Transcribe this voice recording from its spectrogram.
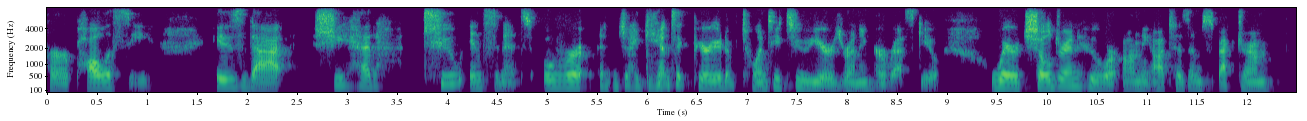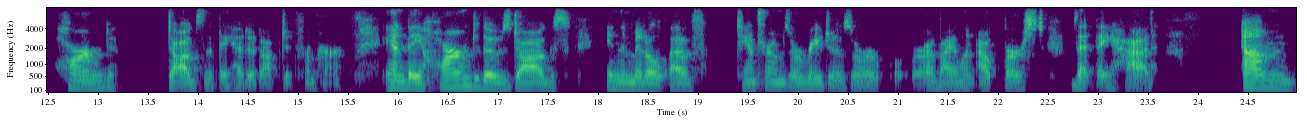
her policy is that she had two incidents over a gigantic period of 22 years running her rescue where children who were on the autism spectrum harmed dogs that they had adopted from her. And they harmed those dogs in the middle of tantrums or rages or, or a violent outburst that they had. Um,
